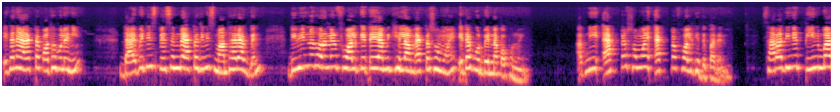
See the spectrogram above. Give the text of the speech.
এখানে আর একটা কথা বলে নিই। ডায়াবেটিস পেশেন্টরা একটা জিনিস মাথায় রাখবেন। বিভিন্ন ধরনের ফল কেটে আমি খেলাম একটা সময়, এটা করবেন না কখনোই। আপনি একটা সময় একটা ফল খেতে পারেন। সারাদিনে তিনবার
